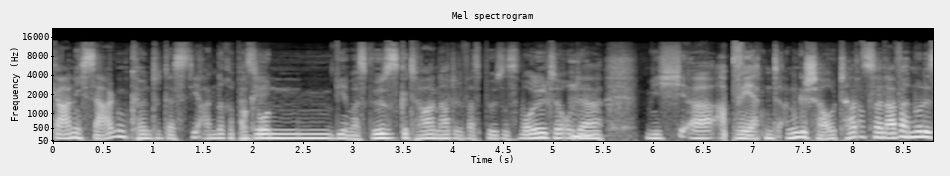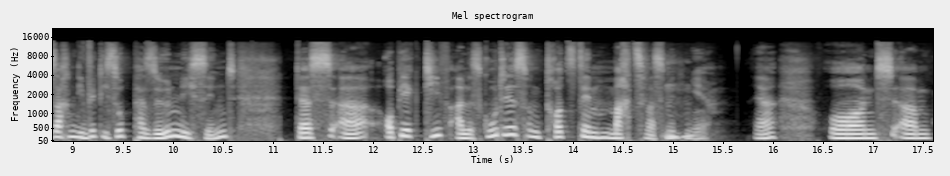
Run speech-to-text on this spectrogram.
gar nicht sagen könnte, dass die andere Person okay. mir was Böses getan hat oder was Böses wollte oder mhm. mich äh, abwertend angeschaut hat, okay. sondern einfach nur Sachen, die wirklich so persönlich sind, dass äh, objektiv alles gut ist und trotzdem macht's was mhm. mit mir. Ja. Und ähm,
